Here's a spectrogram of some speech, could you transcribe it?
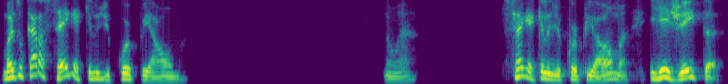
Mas o cara segue aquilo de corpo e alma. Não é? Segue aquilo de corpo e alma e rejeita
